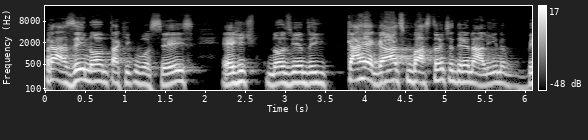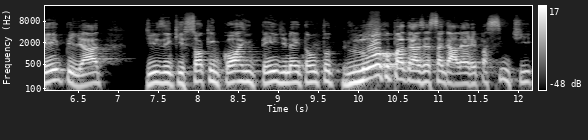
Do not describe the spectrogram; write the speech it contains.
Prazer enorme estar aqui com vocês. É, a gente, nós viemos aí carregados com bastante adrenalina, bem pilhado. Dizem que só quem corre entende, né? Então tô louco para trazer essa galera aí para sentir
